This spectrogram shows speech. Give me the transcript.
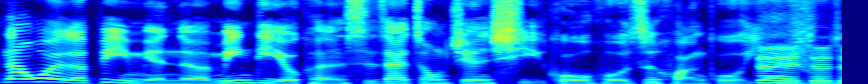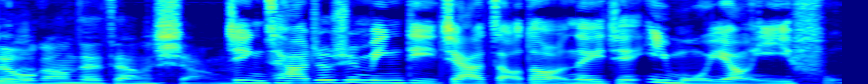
那为了避免呢，Mindy 有可能是在中间洗过或者是换过衣服。对对对，我刚刚在这样想。警察就去 Mindy 家找到了那件。一模一样衣服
